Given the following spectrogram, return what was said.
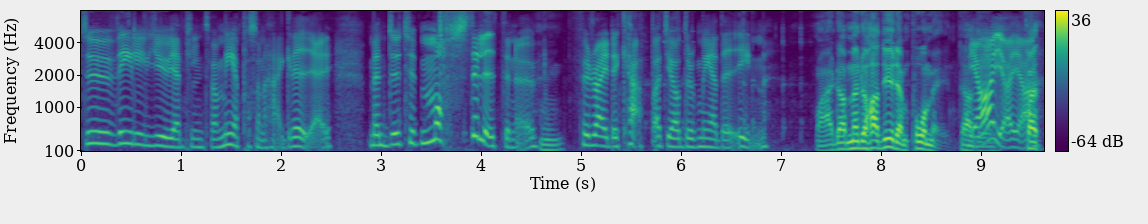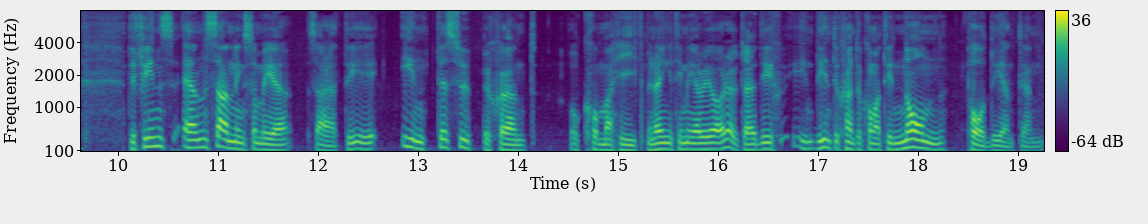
du vill ju egentligen inte vara med på såna här grejer. Men du typ måste lite nu Mm. för Ryder Cup, att jag drog med dig in. Nej, men du hade ju den på mig. Ja, du. ja, ja. För att det finns en sanning som är så här att det är inte superskönt att komma hit men det har ingenting mer att göra. Utan det, är, det är inte skönt att komma till någon podd egentligen.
